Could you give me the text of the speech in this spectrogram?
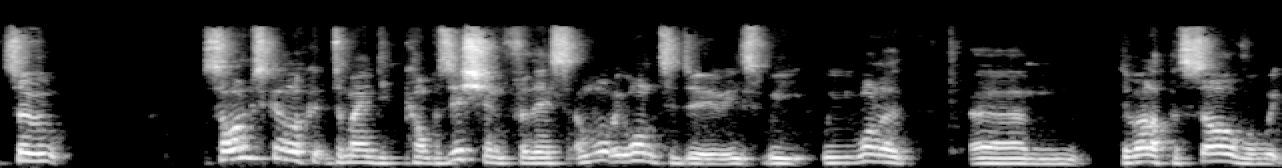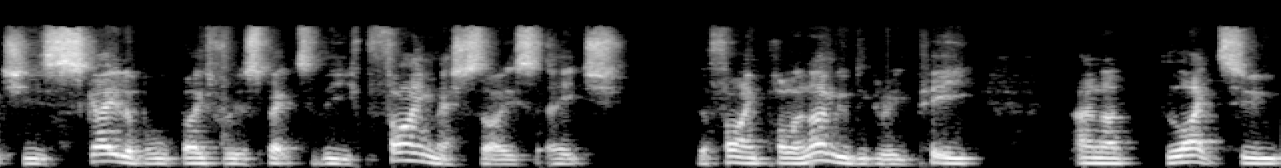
So so I'm just going to look at domain decomposition for this. And what we want to do is we, we want to um, develop a solver which is scalable both with respect to the fine mesh size h, the fine polynomial degree p, and I'd like to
